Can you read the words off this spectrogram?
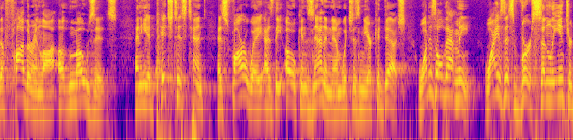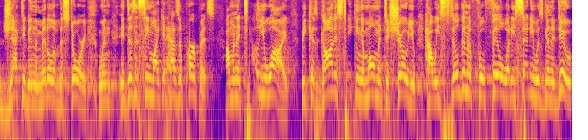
the father in law of Moses. And he had pitched his tent as far away as the oak in Zaanannim, which is near Kadesh. What does all that mean? Why is this verse suddenly interjected in the middle of the story when it doesn't seem like it has a purpose? I'm going to tell you why. Because God is taking a moment to show you how He's still going to fulfill what He said He was going to do.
